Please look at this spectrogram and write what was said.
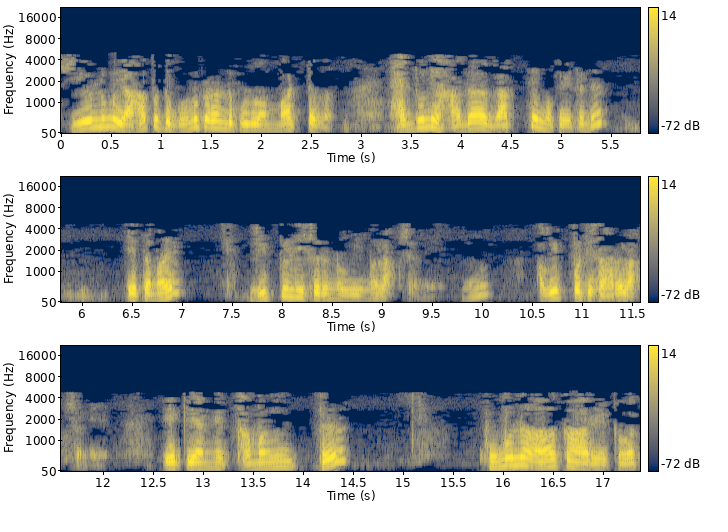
සියලුම යහපත ගුණ කරන්න පුළුවන් මට්ටම හැදුනේ හදාගත්තේ මොකේද? ඒ තමයි විපිලිසර නොවීම ලක්ෂණය. අවිප්පටිසාර ලක්ෂණය. ඒ කියන්නේ Tamanට කුමන ආකාරයකවත්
